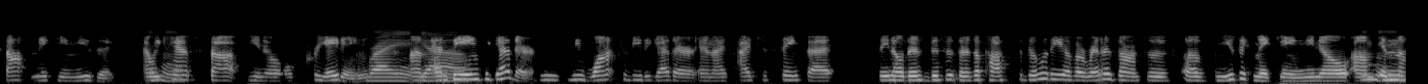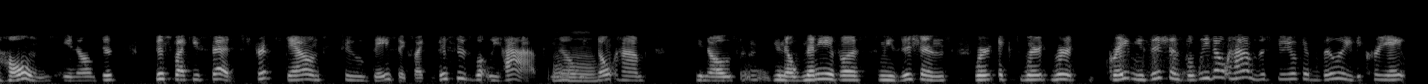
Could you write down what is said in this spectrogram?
stop making music and mm-hmm. we can't stop, you know, creating right um, yeah. and being together. We, we want to be together, and I I just think that you know there's this is there's a possibility of a renaissance of of music making, you know, um, mm-hmm. in the homes, you know, just just like you said, stripped down to basics. Like this is what we have. You know, mm-hmm. we don't have you know, you know, many of us musicians, we're we're we're great musicians, but we don't have the studio capability to create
